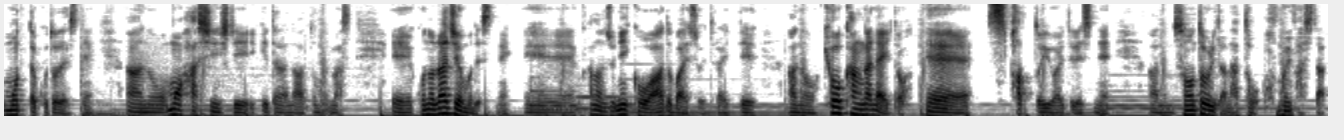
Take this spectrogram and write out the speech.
思ったことですね、あの、もう発信していけたらなと思います。えー、このラジオもですね、えー、彼女にこうアドバイスをいただいて、あの、共感がないと、えー、スパッと言われてですね、あの、その通りだなと思いました。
